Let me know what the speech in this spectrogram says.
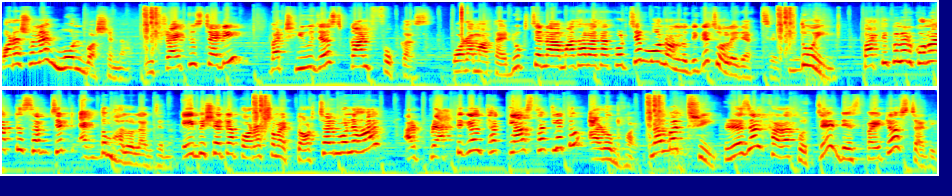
পড়াশোনায় মন বসে না। You try to study but you just can't focus পড়া মাথায় ঢুকছে না, মাথা ব্যথা করছে, মন অন্যদিকে চলে যাচ্ছে। দুই পার্টিকুলার কোনো একটা সাবজেক্ট একদম ভালো লাগছে না। এই বিষয়টা পড়ার সময় টর্চার মনে হয়, আর প্র্যাকটিক্যাল থাক ক্লাস থাকলে তো আরও ভয়। নাম্বার থ্রি রেজাল্ট খারাপ হচ্ছে despite of study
